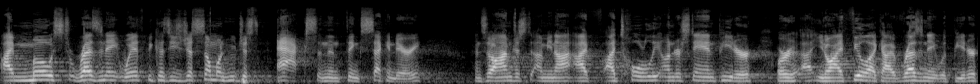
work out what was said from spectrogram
I most resonate with because he's just someone who just acts and then thinks secondary. And so I'm just, I mean, I, I, I totally understand Peter, or, uh, you know, I feel like I resonate with Peter.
